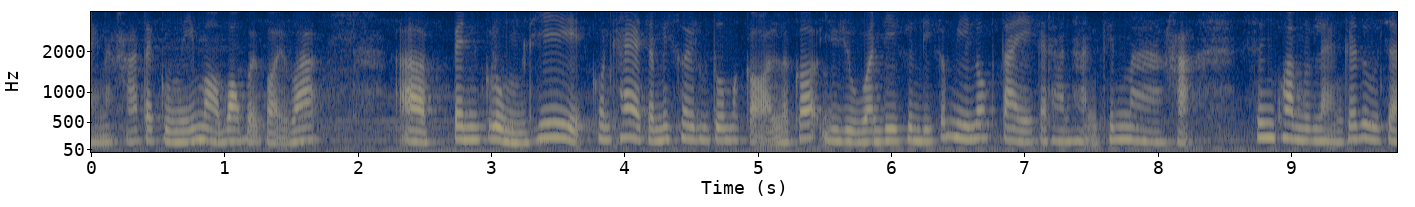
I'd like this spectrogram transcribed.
งนะคะ แต่กลุ่มนี้หมอบอกบ่อย ๆ ว่า เป็นกลุ่มที่คนไข้อาจจะไม่เคยรู้ตัวมาก่อน แล้วก็อยู่ๆวันดีคืนดีก็มีโรคไตกระทันหันขึ้นมาค่ะ ซึ่งความรุนแรงก็ดูจะ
